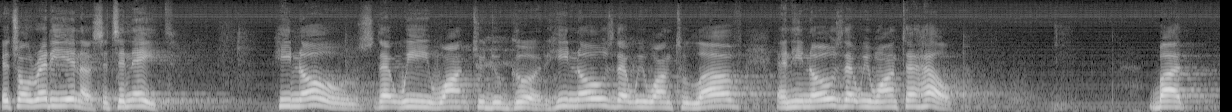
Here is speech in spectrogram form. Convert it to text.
It's already in us, it's innate. He knows that we want to do good. He knows that we want to love, and He knows that we want to help. But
